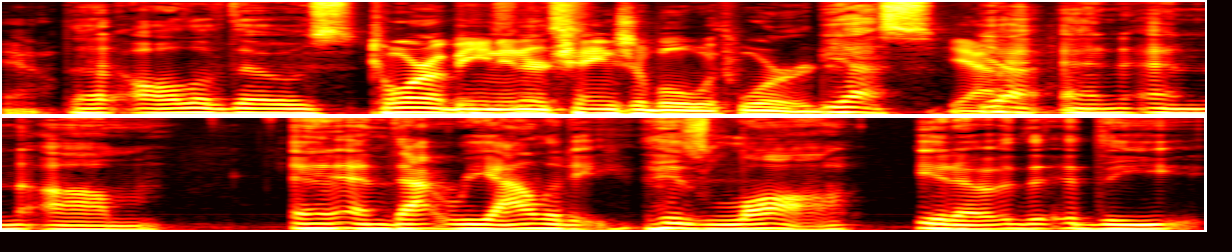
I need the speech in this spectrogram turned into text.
Yeah, That all of those Torah being exist. interchangeable with word. Yes. Yeah. Yeah. And and um and, and that reality, His law, you know, the, the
